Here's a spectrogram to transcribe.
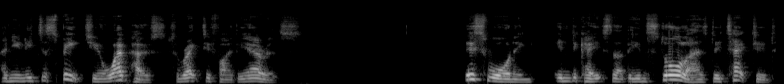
and you need to speak to your web host to rectify the errors. This warning indicates that the installer has detected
